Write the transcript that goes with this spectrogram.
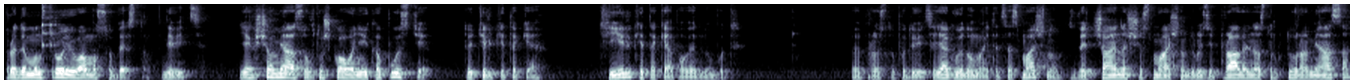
Продемонструю вам особисто. Дивіться. Якщо м'ясо в тушкованій капусті, то тільки таке. Тільки таке повинно бути. Ви просто подивіться, як ви думаєте, це смачно? Звичайно, що смачно, друзі. Правильна структура м'яса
